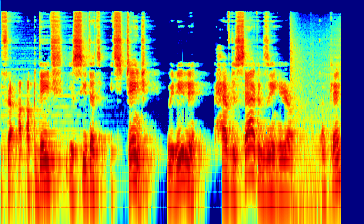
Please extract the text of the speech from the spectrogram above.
if you update, you see that it's changed. We really have the seconds in here, okay?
